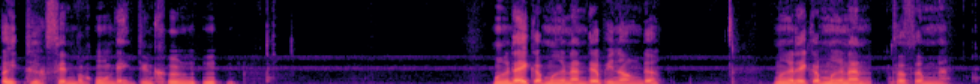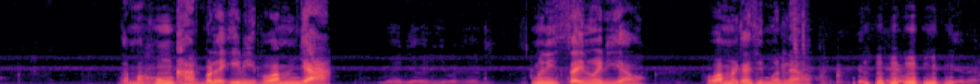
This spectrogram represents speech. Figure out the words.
เอ้ยถือเส้นบักฮุ้งแดงจึงครึ่งมือใดกับมือนั่นเด้อพี่น้องเด้อมือใดกับมือนั่นซะเสริมนะแต่บักฮุ้งขาดบ่ได้อีหลีเพราะว่ามันอยากเนื้อเดียวดีกว่าเนื้อมือนี้ใส่หน่วยเดียว เพราะว่ามันใกล้สิหมดแล้วเนื้อนะ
